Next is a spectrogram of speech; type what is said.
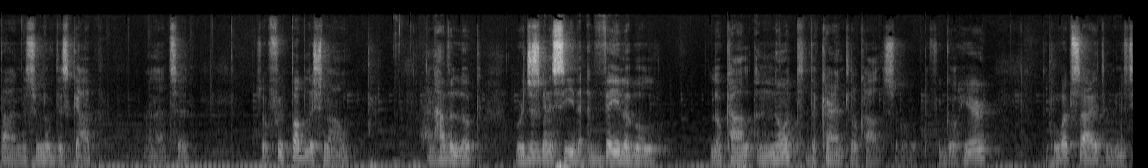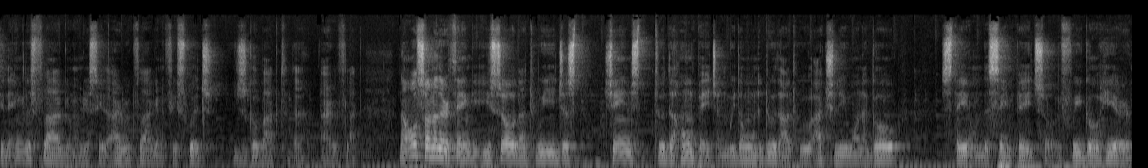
let's remove this gap and that's it. So if we publish now and have a look, we're just gonna see the available locale and not the current locale. So if we go here to the website, we're gonna see the English flag and we're gonna see the Arabic flag. And if you switch, you just go back to the Arabic flag. Now also another thing, you saw that we just changed to the home page and we don't want to do that. We actually want to go stay on the same page. So if we go here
